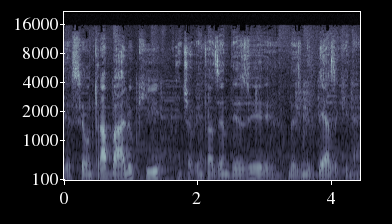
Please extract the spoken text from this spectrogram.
esse é um trabalho que a gente já vem fazendo desde 2010 aqui, né?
